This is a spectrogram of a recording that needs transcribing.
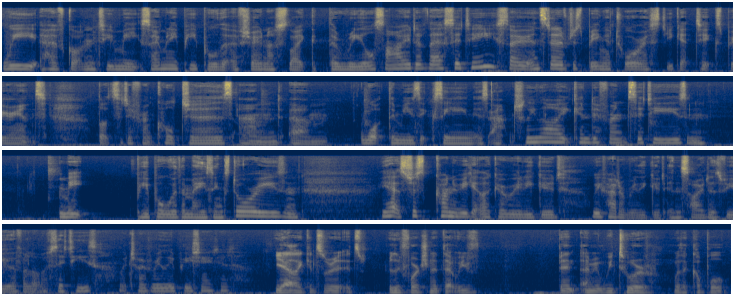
we have gotten to meet so many people that have shown us like the real side of their city. So instead of just being a tourist, you get to experience lots of different cultures and um, what the music scene is actually like in different cities and meet people with amazing stories and yeah, it's just kind of you get like a really good. We've had a really good insider's view of a lot of cities, which I've really appreciated. Yeah, like it's re- it's really fortunate that we've been. I mean, we tour with a couple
